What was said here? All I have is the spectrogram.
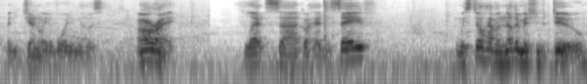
I've Been generally avoiding those. Alright. Let's uh, go ahead and save. We still have another mission to do.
